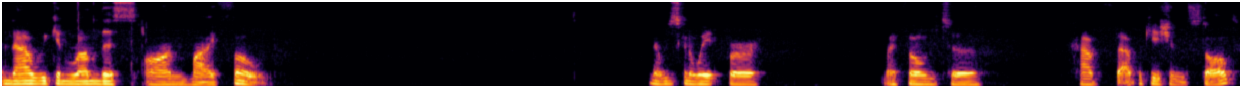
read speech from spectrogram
And now we can run this on my phone. Now we're just going to wait for my phone to have the application installed.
